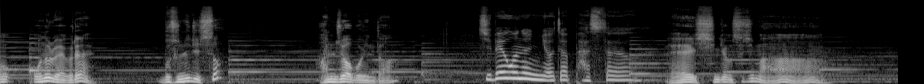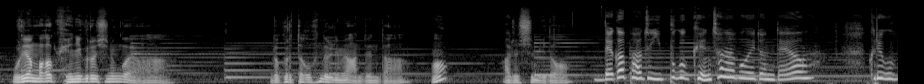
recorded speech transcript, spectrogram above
어, 오늘 왜 그래? 무슨 일 있어? 안 좋아 보인다. 집에 오는 여자 봤어요. 에이, 신경 쓰지 마. 우리 엄마가 괜히 그러시는 거야. 너 그렇다고 흔들리면 안 된다. 어? 아저씨 믿어. 내가 봐도 이쁘고 괜찮아 보이던데요. 그리고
